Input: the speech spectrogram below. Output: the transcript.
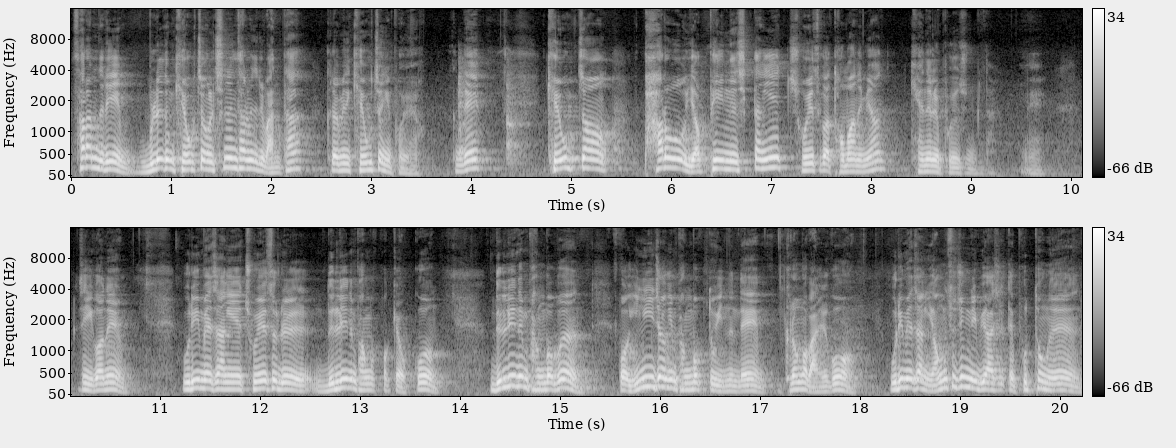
사람들이 물레동 개옥정을 치는 사람들이 많다? 그러면 개옥정이 보여요. 근데 개옥정 바로 옆에 있는 식당이 조회수가 더 많으면 걔네를 보여줍니다. 네. 그래서 이거는 우리 매장의 조회수를 늘리는 방법밖에 없고 늘리는 방법은 뭐 인위적인 방법도 있는데 그런 거 말고 우리 매장 영수증 리뷰하실 때 보통은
